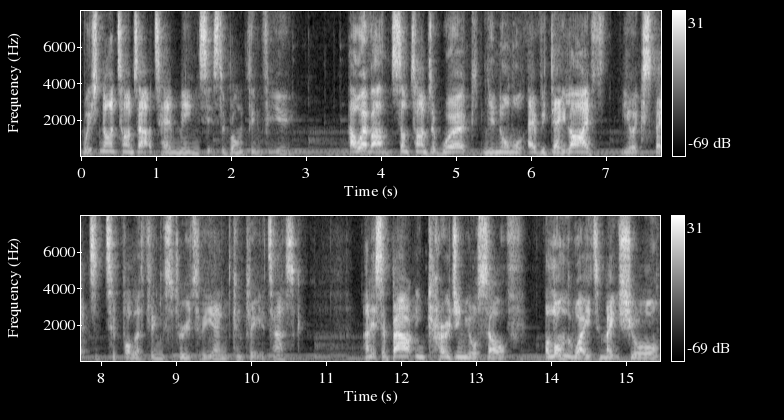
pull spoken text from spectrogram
which nine times out of 10 means it's the wrong thing for you. However, sometimes at work, in your normal everyday life, you expect to follow things through to the end, complete a task. And it's about encouraging yourself along the way to make sure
